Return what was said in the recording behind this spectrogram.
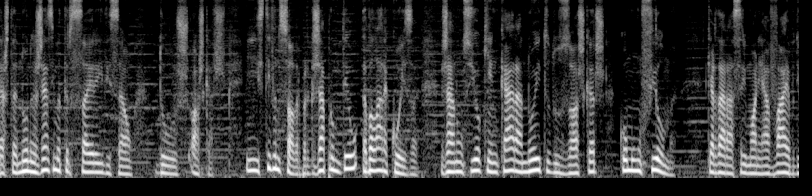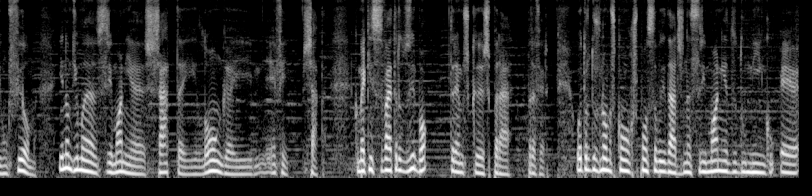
desta 93ª edição dos Oscars. E Steven Soderbergh já prometeu abalar a coisa. Já anunciou que encara a noite dos Oscars como um filme. Quer dar à cerimónia a vibe de um filme e não de uma cerimónia chata e longa e, enfim, chata. Como é que isso se vai traduzir? Bom, teremos que esperar para ver. Outro dos nomes com responsabilidades na cerimónia de domingo é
